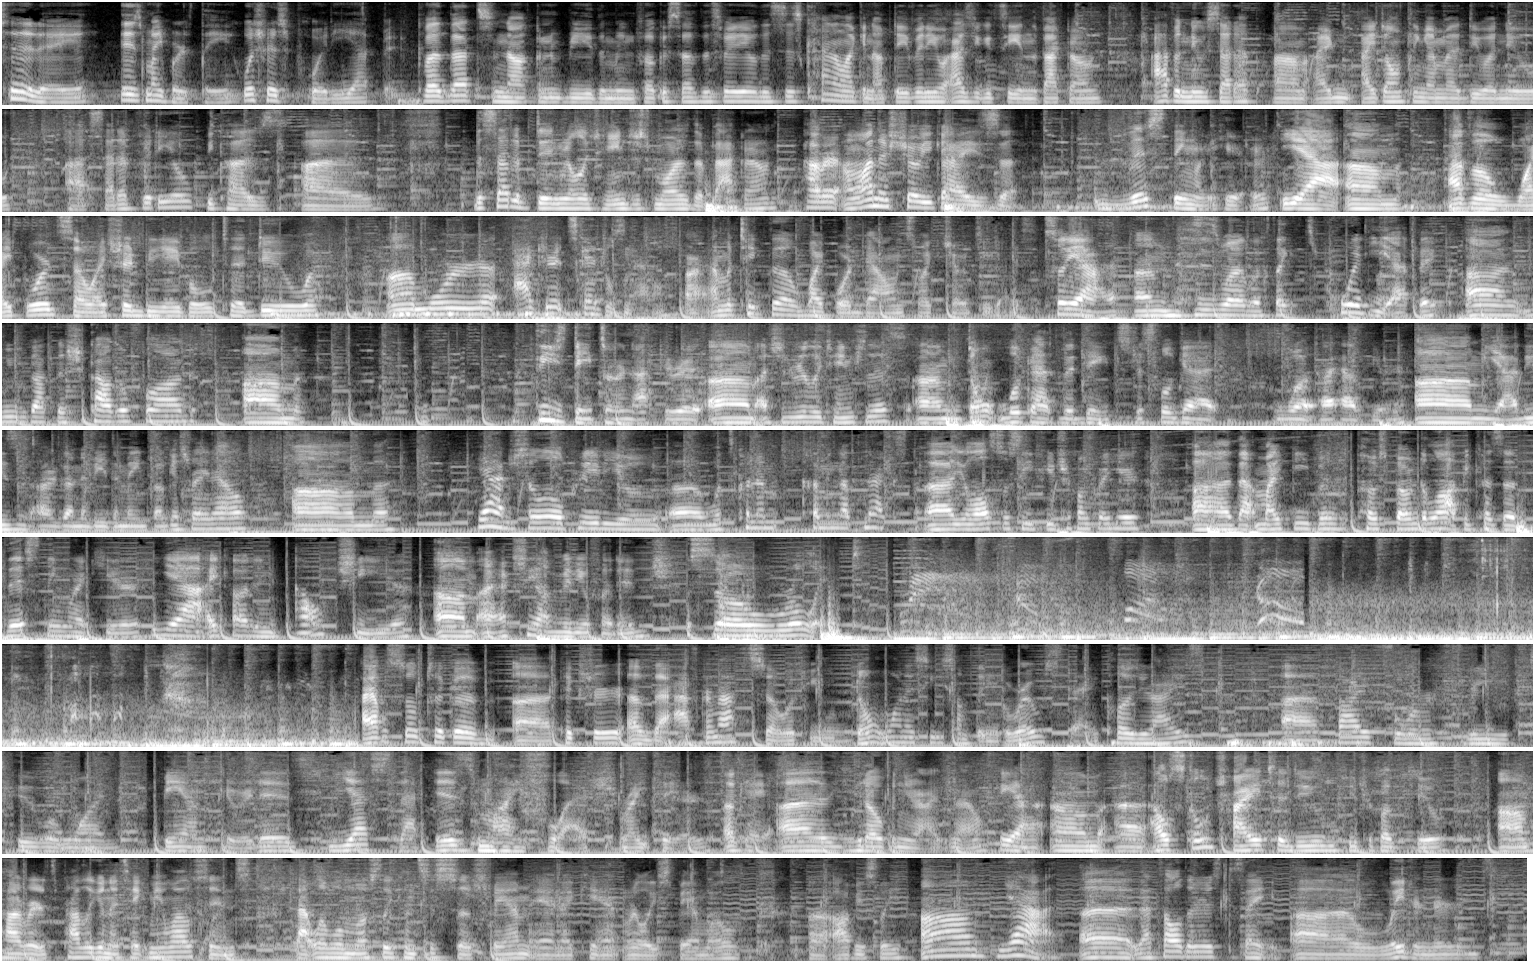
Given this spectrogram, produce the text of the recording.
today is my birthday, which is pretty epic. But that's not going to be the main focus of this video. This is kind of like an update video. As you can see in the background, I have a new setup. Um, I, I don't think I'm going to do a new uh, setup video because uh, the setup didn't really change, just more of the background. However, I want to show you guys this thing right here. Yeah, um, I have a whiteboard, so I should be able to do uh, more accurate schedules now. Alright, I'm gonna take the whiteboard down so I can show it to you guys. So yeah, um, this is what it looks like. It's pretty epic. Uh, we've got the Chicago vlog. Um, these dates are inaccurate. Um, I should really change this. Um, don't look at the dates, just look at what I have here. Um, yeah, these are gonna be the main focus right now. Um, yeah, just a little preview of what's gonna, coming up next. Uh, you'll also see Future Funk right here. Uh, that might be postponed a lot because of this thing right here. Yeah, I got an ouchie. Um, I actually have video footage, so roll it. I also took a uh, picture of the aftermath, so if you don't want to see something gross, then close your eyes. Uh, five, four, three, two, one. Bam, here it is. Yes, that is my flesh right there. Okay, uh, you could open your eyes now. Yeah, um, uh, I'll still try to do Future Funk 2. Um, however, it's probably gonna take me a while since that level mostly consists of spam and I can't really spam well uh, obviously. Um, yeah, uh, that's all there is to say. Uh, later, nerds.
